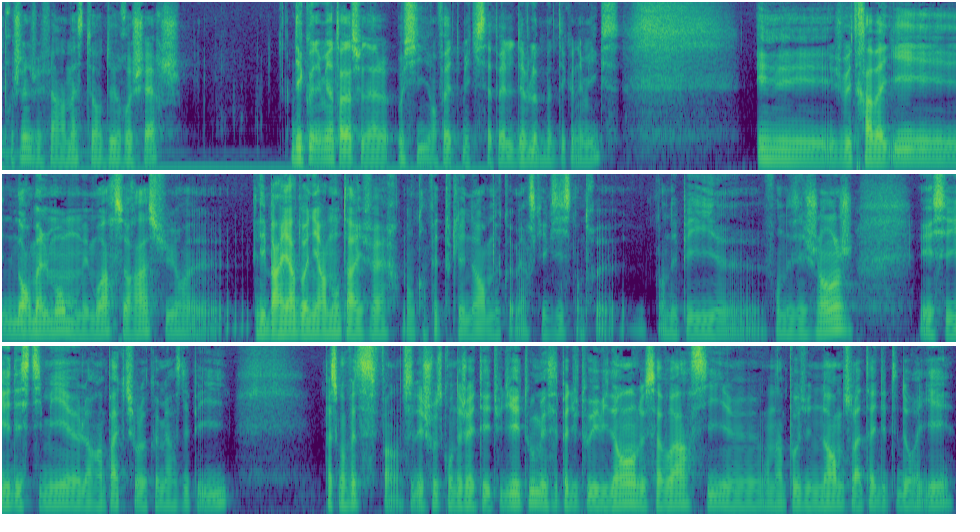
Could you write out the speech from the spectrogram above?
prochaine, je vais faire un Master 2 recherche d'économie internationale aussi, en fait, mais qui s'appelle Development Economics. Et je vais travailler, normalement, mon mémoire sera sur euh, les barrières douanières non tarifaires, donc en fait toutes les normes de commerce qui existent entre quand des pays euh, font des échanges, et essayer d'estimer euh, leur impact sur le commerce des pays. Parce qu'en fait, c'est des choses qui ont déjà été étudiées et tout, mais c'est pas du tout évident de savoir si on impose une norme sur la taille des têtes d'oreiller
